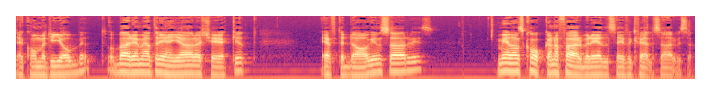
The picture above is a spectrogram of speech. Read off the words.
Jag kommer till jobbet och börjar med att rengöra köket efter dagens service. Medan kockarna förbereder sig för kvällsservicen.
